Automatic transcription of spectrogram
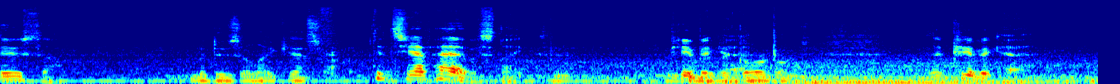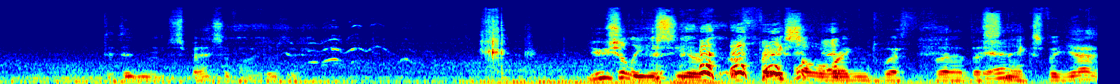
Medusa. Medusa-like, yes. Didn't she have hair with snakes? Yeah. Pubic the hair. gorgons. Is it pubic hair? They didn't specify, did they? Usually you see her, her face all ringed with uh, the Yeah. snakes, but yeah,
